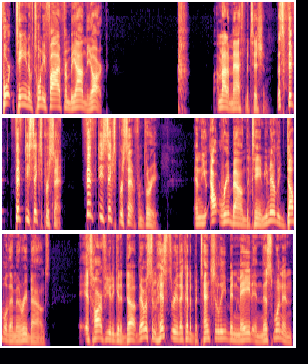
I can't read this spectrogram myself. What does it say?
14 of 25 from beyond the arc, I'm not a mathematician. That's 56%. 56% from three and you out rebound the team. You nearly double them in rebounds. It's hard for you to get a dub. There was some history that could have potentially been made in this one. And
